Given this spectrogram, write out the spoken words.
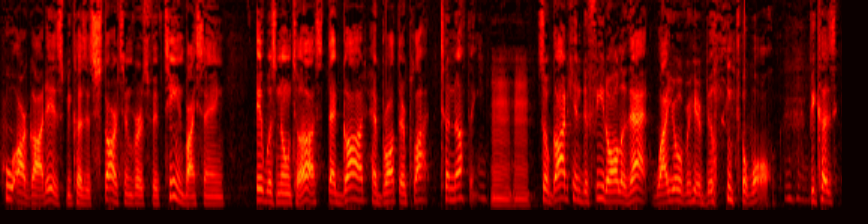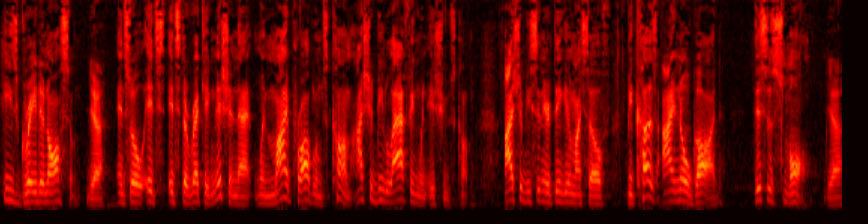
who our God is because it starts in verse 15 by saying, It was known to us that God had brought their plot to nothing. Mm-hmm. So God can defeat all of that while you're over here building the wall mm-hmm. because He's great and awesome. Yeah. And so it's it's the recognition that when my problems come, I should be laughing when issues come. I should be sitting here thinking to myself, because I know God, this is small. Yeah.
